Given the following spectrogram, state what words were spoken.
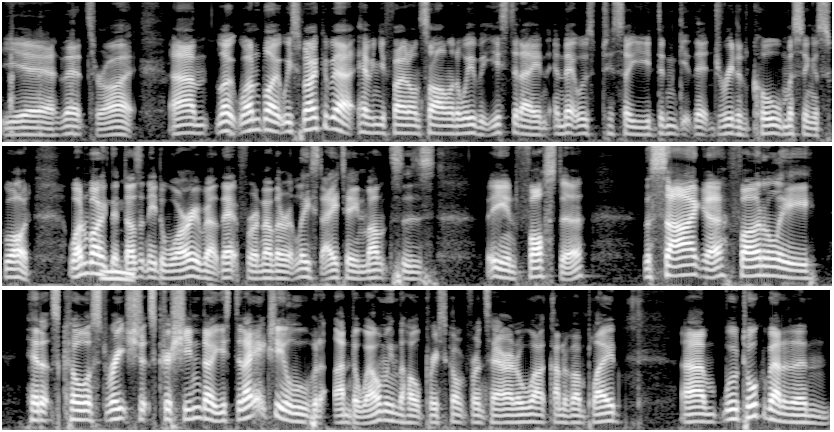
yeah, that's right. Um, look, one bloke, we spoke about having your phone on silent a wee bit yesterday, and, and that was just so you didn't get that dreaded call missing a squad. One bloke that doesn't need to worry about that for another at least 18 months is Ian Foster. The saga finally hit its coolest, reached its crescendo yesterday. Actually, a little bit underwhelming, the whole press conference, Aaron, all uh, kind of unplayed. Um, we'll talk about it in,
